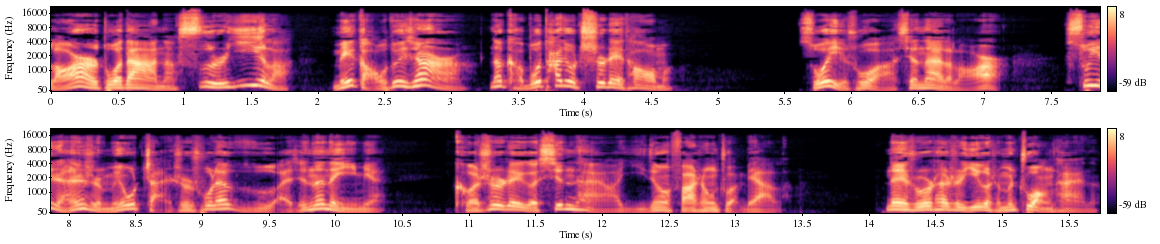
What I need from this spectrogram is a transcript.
老二多大呢？四十一了，没搞过对象啊，那可不他就吃这套吗？所以说啊，现在的老二虽然是没有展示出来恶心的那一面，可是这个心态啊已经发生转变了。那时候他是一个什么状态呢？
